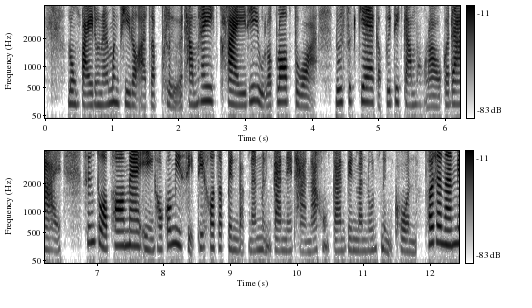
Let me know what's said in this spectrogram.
ำลงไปตรงนั้นบางทีเราอาจจะเผลอทำให้ใครที่อยู่รอบๆตัว รู้สึกแย่กับพฤติกรรมของเราก็ได้ ซึ่งตัวพ่อแม่เองเขาก็มีสิทธิ์ที่เขาจะเป็นแบบนั้นเหมือนกันในฐานะของการเป็นมนุษย์หนึ่งคน เพราะฉะนั้นใน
